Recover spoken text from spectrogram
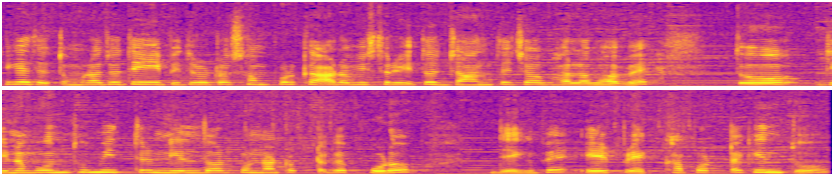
ঠিক আছে? তোমরা যদি এই বিদ্রোহটা সম্পর্কে আরও বিস্তারিত জানতে চাও ভালোভাবে, তো দীনবন্ধু মিত্রের নীলদর্পণ নাটকটাকে পড়ো, দেখবে। এর প্রেক্ষাপটটা কিন্তু,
